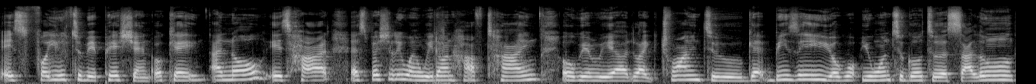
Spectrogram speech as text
is for you to be patient okay? I know it's hard especially when we don't have time or when we are like trying to get busy you you want to go to a salon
